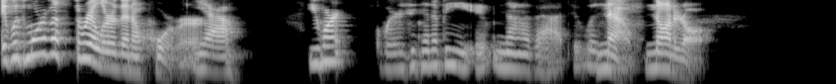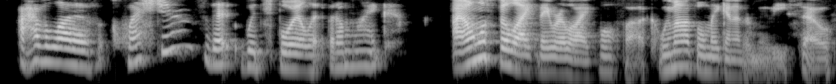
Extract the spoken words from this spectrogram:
it was more of a thriller than a horror. Yeah, you weren't. Where is he going to be? It, none of that. It was No, not at all. I have a lot of questions that would spoil it, but I'm like, I almost feel like they were like, well, fuck, we might as well make another movie. So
